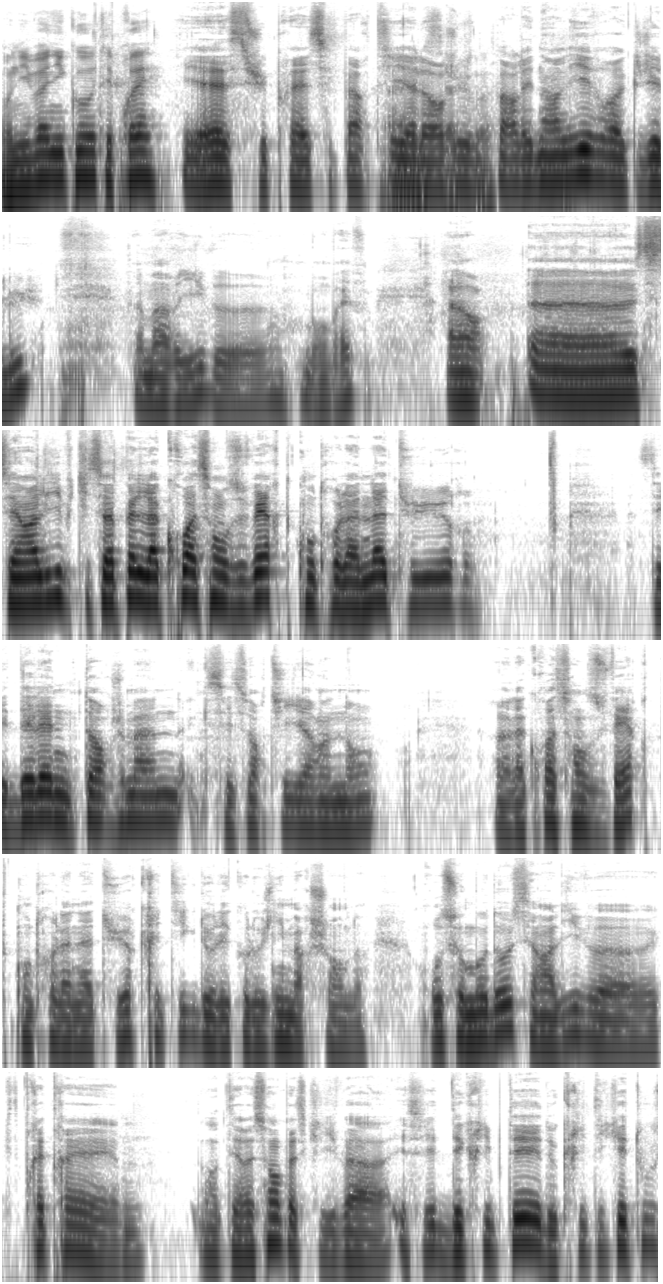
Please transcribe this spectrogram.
On y va, Nico T'es prêt? Yes, je suis prêt. C'est parti. Alors, je vais vous parler d'un livre que j'ai lu. Ça m'arrive. Euh, bon, bref. Alors, euh, c'est un livre qui s'appelle La croissance verte contre la nature. C'est d'Hélène Torgman, qui s'est sorti il y a un an. Euh, la croissance verte contre la nature, critique de l'écologie marchande. Grosso modo, c'est un livre euh, très très intéressant parce qu'il va essayer de décrypter et de critiquer tout,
